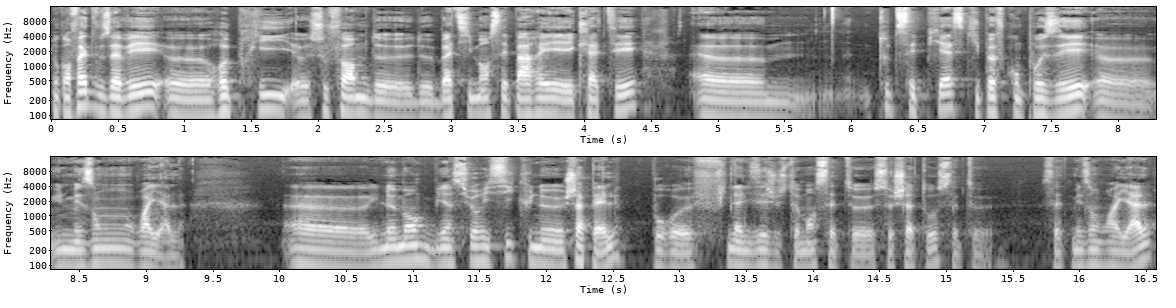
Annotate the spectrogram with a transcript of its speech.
Donc en fait, vous avez euh, repris euh, sous forme de, bâtiments séparés et éclatés euh, toutes ces pièces qui peuvent composer une maison royale. il ne manque bien sûr ici qu'une chapelle pour finaliser justement ce château, cette, maison royale.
